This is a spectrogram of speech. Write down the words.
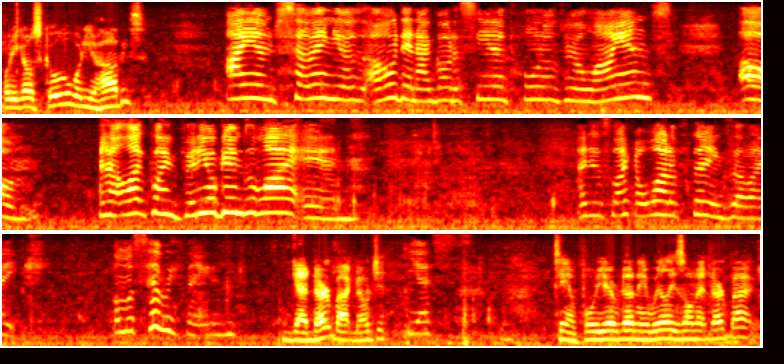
Where do you go to school? What are your hobbies? I am seven years old and I go to San Antonio Lions. Um, and I like playing video games a lot and I just like a lot of things. I like almost everything. You got a dirt bike, don't you? Yes. Tim, before you ever done any wheelies on that dirt bike?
